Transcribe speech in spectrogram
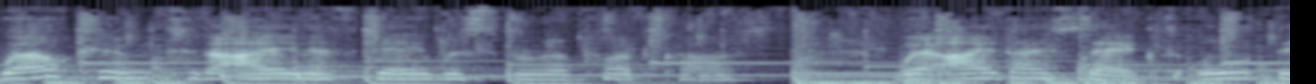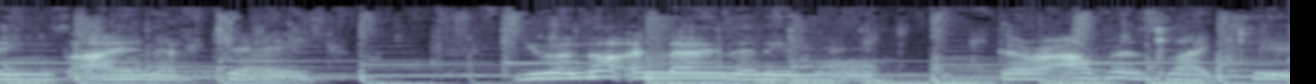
Welcome to the INFJ Whisperer podcast, where I dissect all things INFJ. You are not alone anymore. There are others like you.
